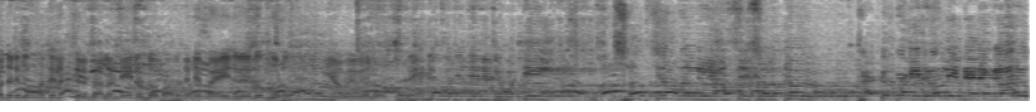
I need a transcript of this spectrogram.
మొదటి బహుమతి లక్ష రూపాయలండి. రెండో బహుమతి డెబ్బై ఐదు వేలు. మూడో బహుమతి యాభై వేలు. రెండవది ఆశీస్సులతో కట్టుబడి రౌలి మేడం గారు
